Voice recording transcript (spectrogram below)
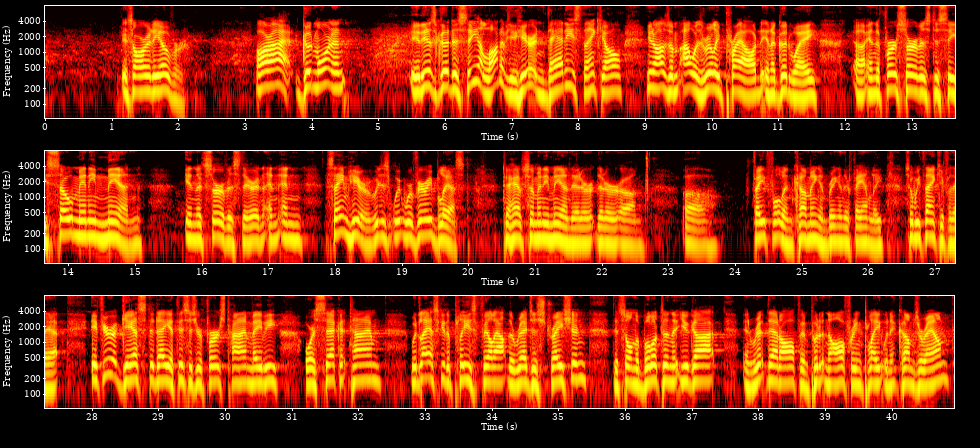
It's already over. All right. Good morning. It is good to see a lot of you here, and daddies, thank y'all. You know, I was, I was really proud in a good way uh, in the first service to see so many men in the service there, and, and, and same here. We just, we're very blessed to have so many men that are, that are um, uh, faithful and coming and bringing their family. So we thank you for that. If you're a guest today, if this is your first time maybe or a second time, we'd ask you to please fill out the registration that's on the bulletin that you got and rip that off and put it in the offering plate when it comes around.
